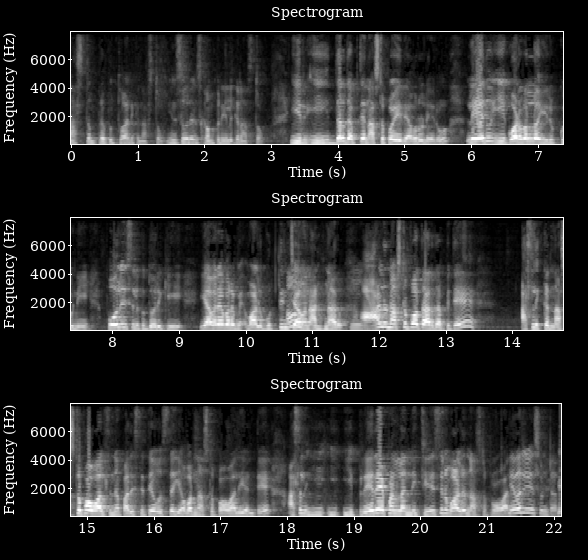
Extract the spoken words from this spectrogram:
నష్టం ప్రభుత్వానికి నష్టం. ఇన్సూరెన్స్ కంపెనీలకి నష్టం. ఈ ఈ ఇద్దరు తప్పితే నష్టపోయేది ఎవరూ లేరు. లేదు ఈ గొడవల్లో ఇరుక్కుని పోలీసులకు దొరికి ఎవరెవరు వాళ్ళు గుర్తించామని అంటున్నారు. వాళ్ళు నష్టపోతారు తప్పితే అసలు ఇక్కడ నష్టపోవాల్సిన పరిస్థితే వస్తే ఎవరు నష్టపోవాలి అంటే అసలు ఈ ఈ- ప్రేరేపణలన్నీ చేసిన వాళ్ళు నష్టపోవాలి. ఎవరు చేసి ఉంటారు?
